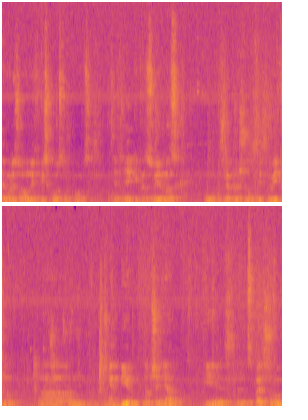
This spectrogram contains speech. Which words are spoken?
деморалізованих військовослужбовців. Це ті, які працює в нас, вже пройшов відповідно е, відбір, навчання і е, з 1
